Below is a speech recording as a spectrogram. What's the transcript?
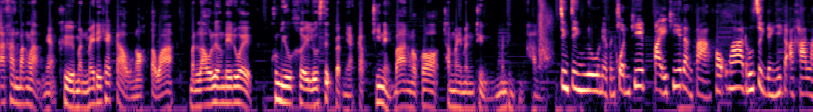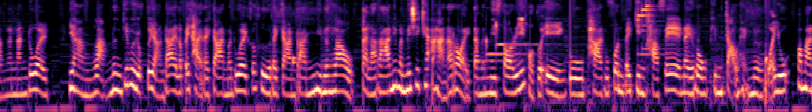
อาคารบางหลังเนี่ยคือมันไม่ได้แค่เก่าเนาะแต่ว่ามันเล่าเรื่องได้ด้วย คุณวิวเคยรู้สึกแบบนี้กับที่ไหนบ้างแล้วก็ทำไมมันถึงมันถึงสำคัญ จริงๆวิวเนี่ยเป็นคนที่ไปที่ต่างๆ เพราะว่ารู้สึกอย่างนี้กับอาคารหลังนั้นๆด้วย อย่างหลังหนึ่งที่วิวยกตัวอย่างได้แล้วไปถ่ายรายการมาด้วยก็คือรายการร้านมีเรื่องเล่า แต่ละร้านเนี่ยมันไม่ใช่แค่อาหารอร่อย แต่มันมีสตอรี่ของตัวเองดูพาทุกคนไปกินคาเฟ่ในโรงพิมพ์เก่าแห่งหนึ่งอายุประมาณ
